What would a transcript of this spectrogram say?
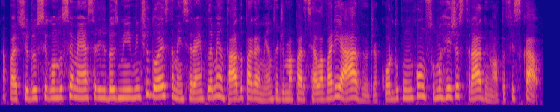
A partir do segundo semestre de 2022, também será implementado o pagamento de uma parcela variável, de acordo com o consumo registrado em nota fiscal.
